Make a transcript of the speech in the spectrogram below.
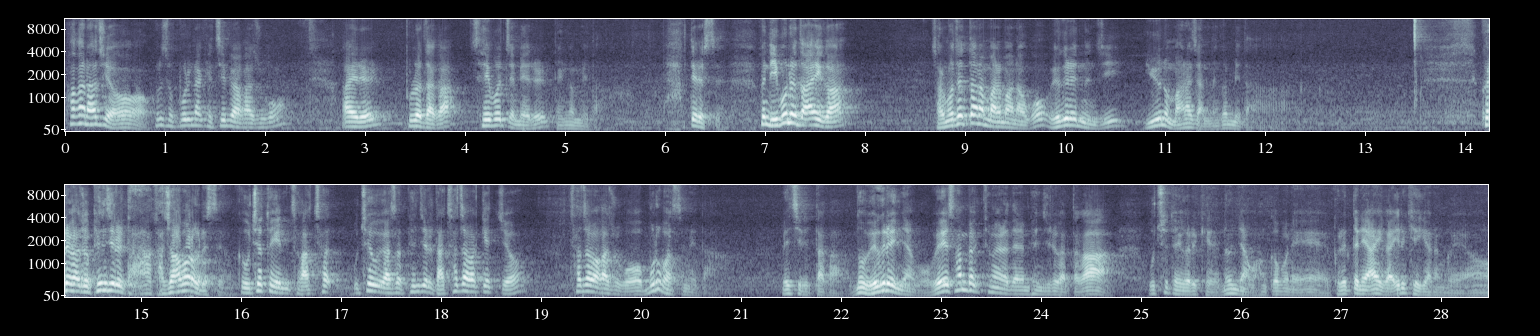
화가 나죠. 그래서 불이 나게 집에 와가지고 아이를 불러다가 세 번째 매를 댄 겁니다. 막 때렸어요. 근데 이번에도 아이가 잘못했다는 말만 하고 왜 그랬는지 이유는 말하지 않는 겁니다. 그래가지고 편지를 다 가져와 보라 그랬어요. 그 우체통에 우체국에 가서 편지를 다 찾아왔겠죠. 찾아와가지고 물어봤습니다. 며칠 있다가 너 왜 그랬냐고 왜 300통이나 되는 편지를 갖다가 우체통에 그렇게 넣냐고 한꺼번에 그랬더니 아이가 이렇게 얘기하는 거예요.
